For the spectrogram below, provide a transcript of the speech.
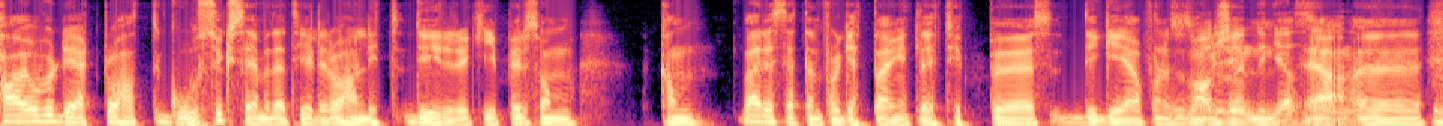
har jo vurdert og hatt god suksess med det tidligere, å ha en litt dyrere keeper som kan være set and forget, da, egentlig. Typ uh, Digea for noen sesonger en siden. Ja, uh,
